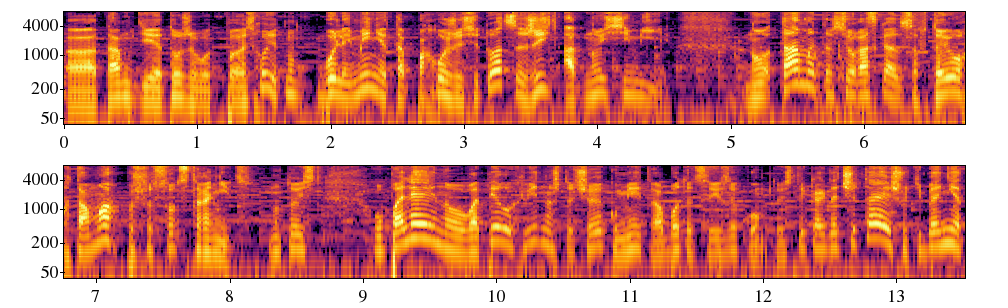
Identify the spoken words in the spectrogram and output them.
а, там, где тоже вот происходит, ну, более-менее это похожая ситуация, жизнь одной семьи. Но там это все рассказывается в трех томах по 600 страниц. Ну, то есть у Поляйного, во-первых, видно, что человек умеет работать с языком. То есть ты когда читаешь, у тебя нет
